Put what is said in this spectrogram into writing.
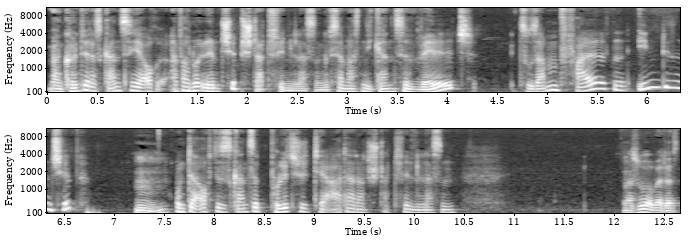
Man könnte das Ganze ja auch einfach nur in einem Chip stattfinden lassen. Gewissermaßen die ganze Welt zusammenfalten in diesen Chip mhm. und da auch dieses ganze politische Theater dann stattfinden lassen. Ach so, aber das,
